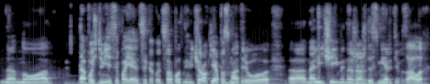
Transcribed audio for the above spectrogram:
но допустим, если появится какой-то свободный вечерок, я посмотрю э, наличие именно жажды смерти в залах,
